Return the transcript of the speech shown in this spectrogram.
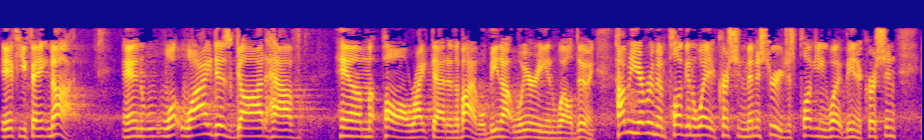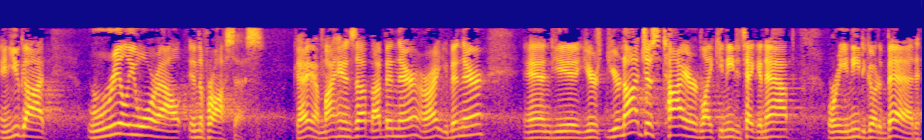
if ye faint not. And why does God have him, Paul, write that in the Bible? Be not weary in well doing. How many of you ever been plugging away at Christian ministry or just plugging away at being a Christian and you got really wore out in the process? Okay, my hands up. I've been there. All right, you've been there, and you, you're you're not just tired like you need to take a nap or you need to go to bed.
